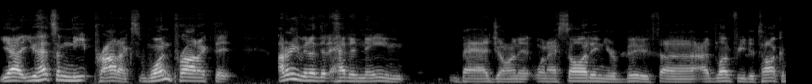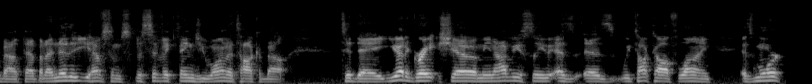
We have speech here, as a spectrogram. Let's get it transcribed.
Yeah, you had some neat products. One product that I don't even know that it had a name badge on it when I saw it in your booth. Uh, I'd love for you to talk about that, but I know that you have some specific things you want to talk about today. You had a great show. I mean, obviously, as as we talked offline, as more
